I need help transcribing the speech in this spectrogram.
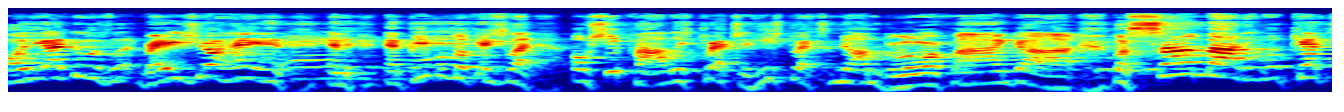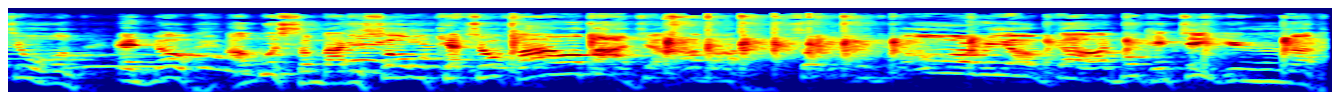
All you got to do is raise your hand, and, and people look at you like, oh, she probably stretching. He's stretching. No, I'm glorifying God. But somebody will catch on and know. I wish somebody's soul would catch on fire on my job. uh, so that the glory of God will continue. Uh,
